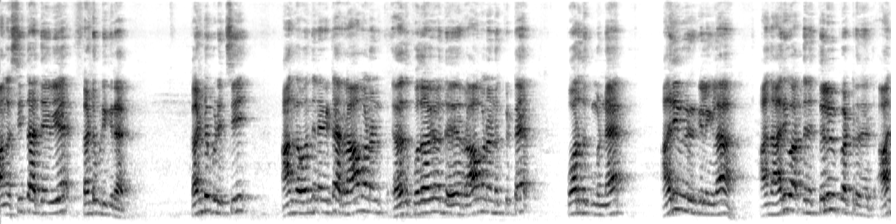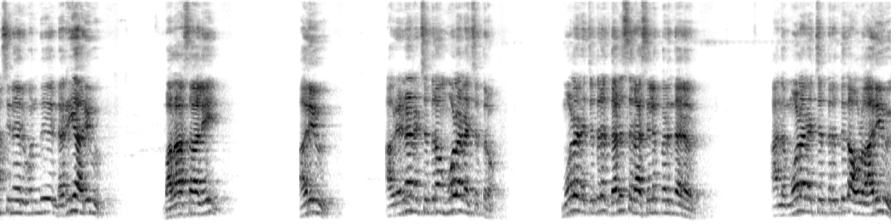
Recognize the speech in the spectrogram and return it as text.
அங்கே சீதா தேவியை கண்டுபிடிக்கிறார். கண்டுபிடிச்சு அங்கே வந்து என்னகிட்ட ராவணன் அதாவது பொதுவாகவே வந்து ராவணனுக்கிட்ட போகிறதுக்கு முன்னே அறிவு இருக்கு இல்லைங்களா? அந்த அறிவு அத்தனை தெளிவு பெற்றது ஆஞ்சநேயருக்கு வந்து நிறைய அறிவு. பலாசாலி அறிவு. அவர் என்ன நட்சத்திரம்? மூல நட்சத்திரம். மூல நட்சத்திரம் தனுசு ராசியில் பிறந்தார் அவர். அந்த மூல நட்சத்திரத்துக்கு அவ்வளோ அறிவு.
